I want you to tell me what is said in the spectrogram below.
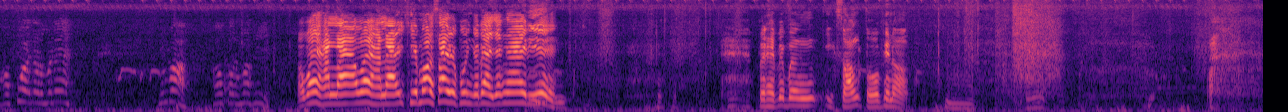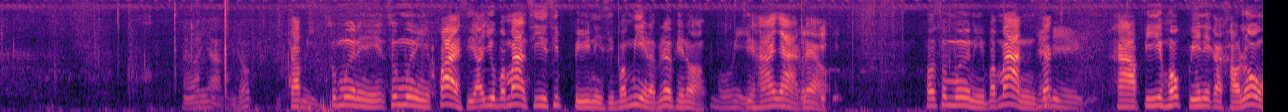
เอาขวดกันมาเนี่ยนี่ป่ะเอาขวดมาพี่เอาไว้หันหลาเอาไว้หันหลาขี่มอไซค์ไปพุ่นก็ได้ยังไงดีเพิ่นให้ไปเบิ่งอีกสองตัวพี่น้อง หายากอยู่เนาะครับซุมื้อนี้ซุมื้อนี้ควายสิอายุประมาณ40ปีนี่สิบ่มีแล้วเด้อพี่น้องบ่มีสิหายากแล้วเพราะซุมื้อนี้ประมาณเดี๋จัยวกนี้ห้าปีหกปีนี่ก็เขาโล่ง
